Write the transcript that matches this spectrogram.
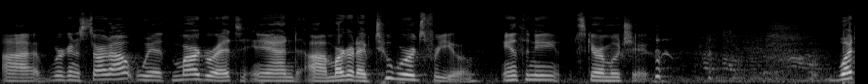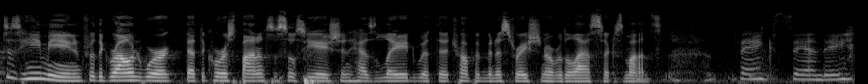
Uh, we're going to start out with Margaret. And uh, Margaret, I have two words for you Anthony Scaramucci. what does he mean for the groundwork that the Correspondents Association has laid with the Trump administration over the last six months? Thanks, Sandy.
